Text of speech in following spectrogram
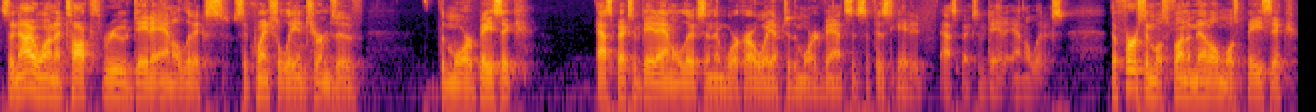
So now I want to talk through data analytics sequentially in terms of the more basic aspects of data analytics and then work our way up to the more advanced and sophisticated aspects of data analytics. The first and most fundamental, most basic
